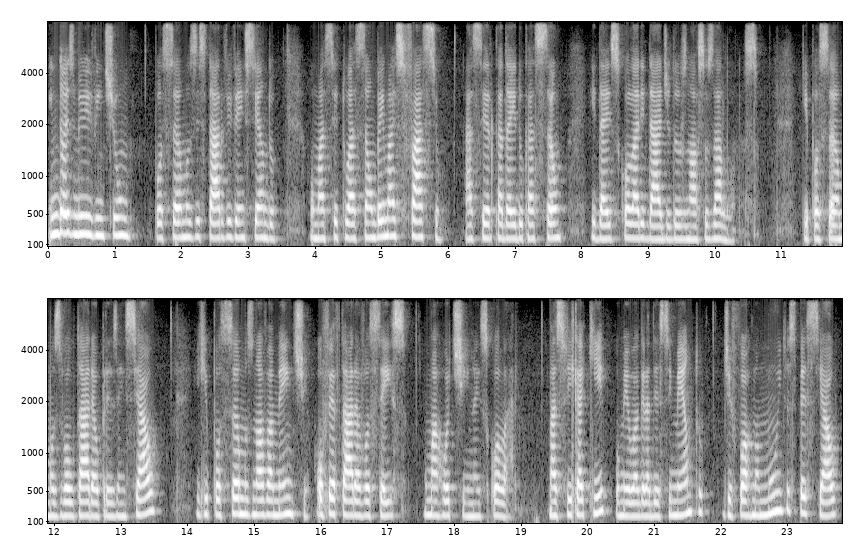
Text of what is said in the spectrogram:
em 2021 possamos estar vivenciando uma situação bem mais fácil acerca da educação e da escolaridade dos nossos alunos. que possamos voltar ao presencial e que possamos novamente ofertar a vocês uma rotina escolar. Mas fica aqui o meu agradecimento de forma muito especial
